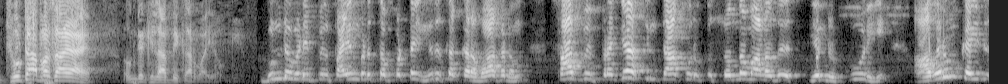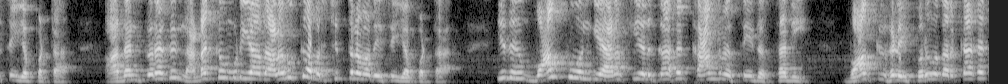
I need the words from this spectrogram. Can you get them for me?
झूठा फंसाया है, उनके खिलाफ भी कार्रवाई होगी। குண்டுவெடிப்பில் பயன்படுத்தப்பட்ட இருசக்கர வாகனம் சாத்வி பிரக்யா சிங் தாக்கூருக்கு சொந்தமானது என்று கூறி அவரும் கைது செய்யப்பட்டார். அதன் பிறகு நடக்க முடியாத அளவுக்கு அவர் சித்திரவதை செய்யப்பட்டார். இது வாக்கு வங்கி அரசியலுக்காக காங்கிரஸ் செய்த சதி. வாக்குகளை பெறுவதற்காக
